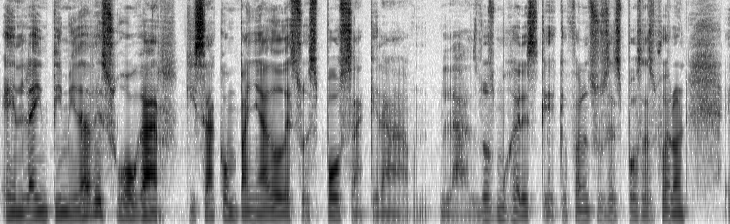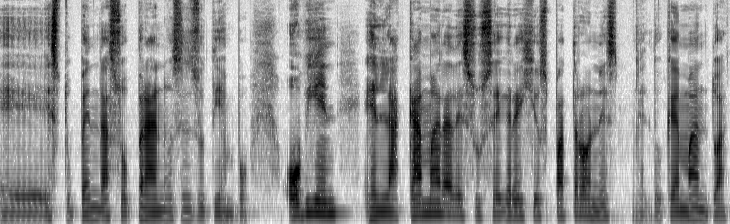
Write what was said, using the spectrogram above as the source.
en la intimidad de su hogar, quizá acompañado de su esposa, que eran las dos mujeres que, fueron sus esposas, fueron eh, estupendas sopranos en su tiempo, o bien en la cámara de sus egregios patrones, el duque de Mantua,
